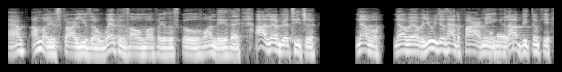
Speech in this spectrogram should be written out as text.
I'm, I'm gonna start using weapons on motherfuckers in schools one day. Say, I'll never be a teacher. Never, never, ever. You would just have to fire me because I'll beat them kids.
